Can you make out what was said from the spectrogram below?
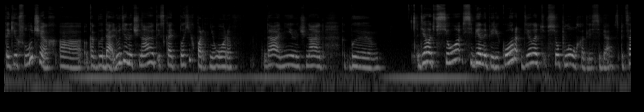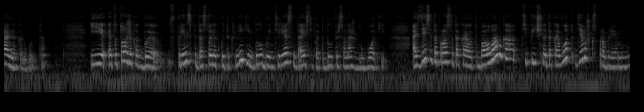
таких случаях, а, как бы, да, люди начинают искать плохих партнеров, да, они начинают, как бы, делать все себе наперекор, делать все плохо для себя, специально как будто. И это тоже как бы, в принципе, достойно какой-то книги, было бы интересно, да, если бы это был персонаж глубокий. А здесь это просто такая вот болванка, типичная такая вот девушка с проблемами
